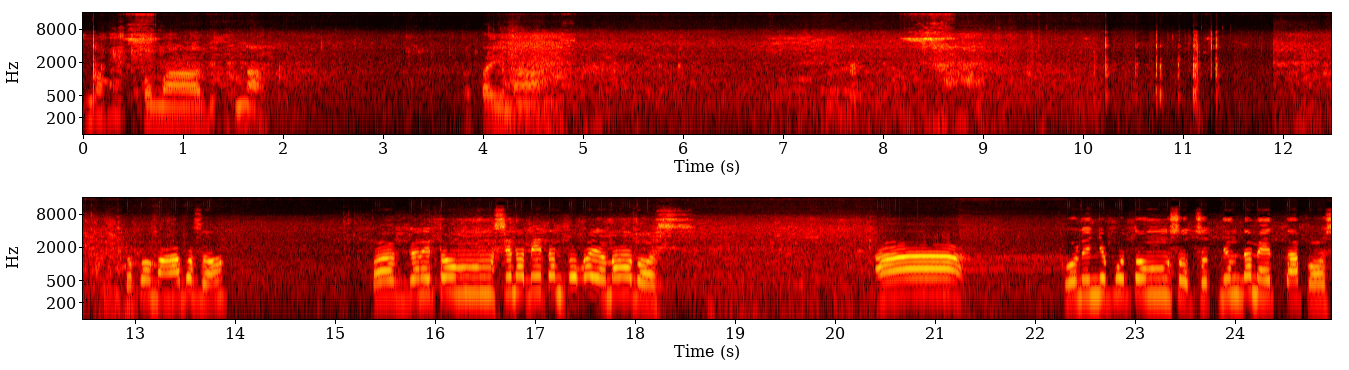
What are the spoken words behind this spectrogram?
Naku, pumadik na. Patay na. Ito po mga boss oh. Pag ganitong sinabitan po kayo mga boss. Ah, kunin nyo po tong nyong damit tapos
